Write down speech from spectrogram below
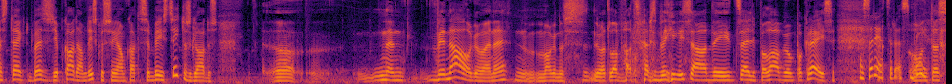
es teiktu, bez jebkādām diskusijām, kā tas ir bijis citus gadus. Uh, ne, vienalga, vai ne? Magnus ļoti labi atceras, bija visādi ceļi pa labi un pa kreisi. Es arī atceros. Tas,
